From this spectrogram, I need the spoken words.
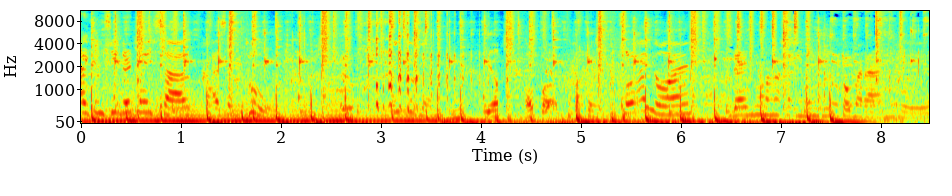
I considered myself as a two. yep, opo. so ayun, then yung mga kainan dito marami rin.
